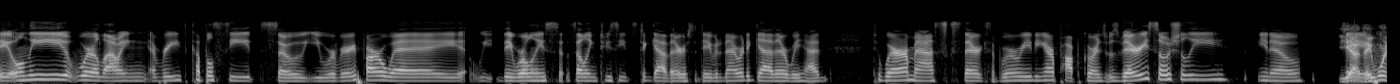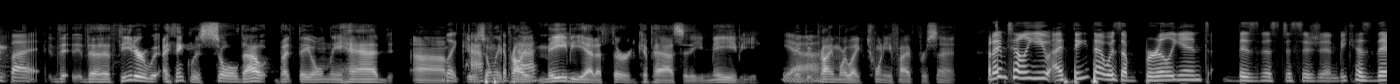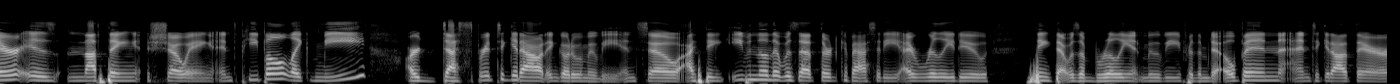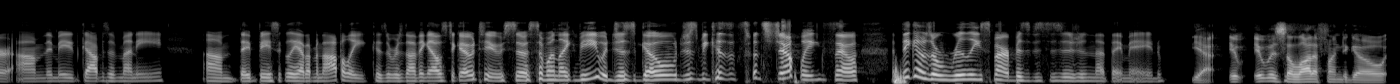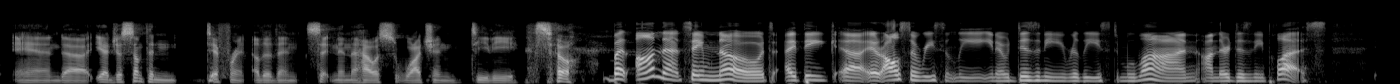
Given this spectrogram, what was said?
They only were allowing every couple seats, so you were very far away. We they were only s- selling two seats together, so David and I were together. We had to wear our masks there, except we were eating our popcorns. It was very socially, you know. Yeah, they safe, wouldn't. But the, the theater I think was sold out, but they only had um, Like it was only probably maybe at a third capacity, maybe yeah, maybe probably more like twenty five percent. But I'm telling you, I think that was a brilliant business decision because there is nothing showing, and people like me are desperate to get out and go to a movie. And so I think even though that was at third capacity, I really do think that was a brilliant movie for them to open and to get out there. Um, they made gobs of money. Um, they basically had a monopoly because there was nothing else to go to. So someone like me would just go just because it's what's showing. So I think it was a really smart business decision that they made. Yeah, it it was a lot of fun to go, and uh, yeah, just something different other than sitting in the house watching TV. So But on that same note, I think uh, it also recently, you know, Disney released Mulan on their Disney Plus.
